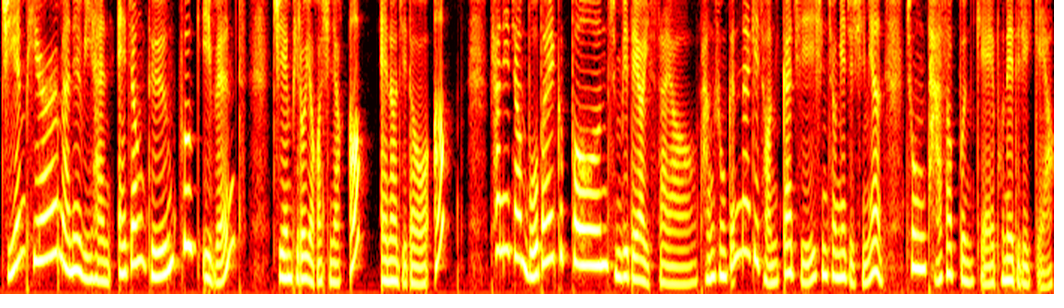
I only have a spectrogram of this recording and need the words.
GMPer만을 위한 애정 듬뿍 이벤트. GMP로 영어 실력 up, 에너지도 up. 편의점 모바일 쿠폰 준비되어 있어요. 방송 끝나기 전까지 신청해 주시면 총 5분께 보내드릴게요.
